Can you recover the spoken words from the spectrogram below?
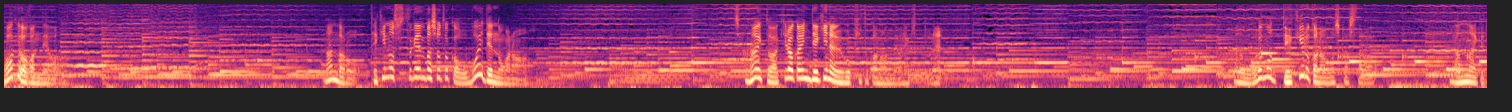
わけわかんねえわ。なんだろう。敵の出現場所とか覚えてんのかな？じゃないと明らかにできない動きとかなんだよねきっとね。でも俺もできるかな？もしかしたら。やんないけど。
